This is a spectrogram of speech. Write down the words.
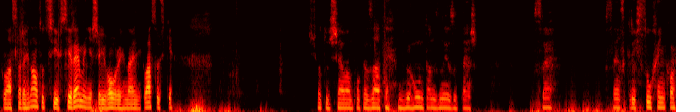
клас оригінал. Тут всі, всі ремені, ще його оригінальні класовські. Що тут ще вам показати? Двигун там знизу теж. Все, все скрізь сухенько.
